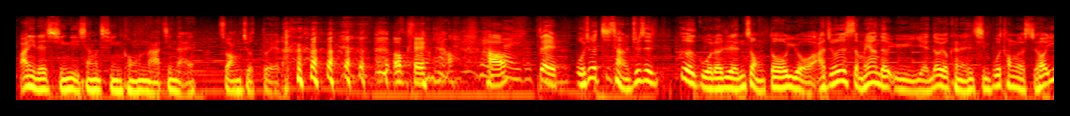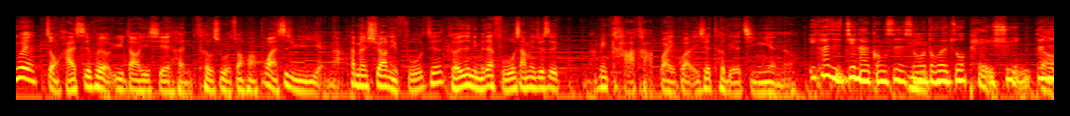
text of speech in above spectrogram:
把你的行李箱清空，拿进来装就对了。OK，好，好，对，我觉得机场就是各国的人种都有啊，就是什么样的语言都有可能行不通的时候，因为总还是会有遇到一些很特殊的状况，不管是语言呐、啊，他们需要你服务，其实可是你们在服务上面就是哪边卡卡怪怪的一些特别的经验呢？一开始进来公司的时候都会做培训，嗯、但是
